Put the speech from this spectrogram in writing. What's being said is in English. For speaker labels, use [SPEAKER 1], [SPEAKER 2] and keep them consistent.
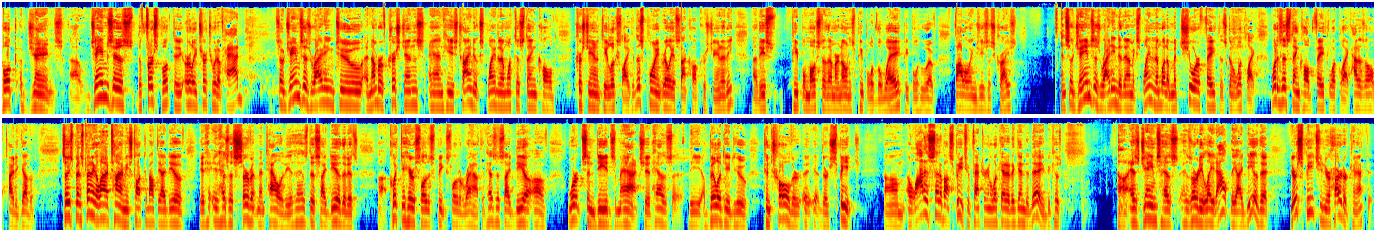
[SPEAKER 1] book of James. Uh, James is the first book that the early church would have had. So James is writing to a number of Christians and he's trying to explain to them what this thing called Christianity looks like. At this point, really, it's not called Christianity. Uh, these people, most of them are known as people of the way, people who are following Jesus Christ. And so James is writing to them, explaining to them what a mature faith is going to look like. What does this thing called faith look like? How does it all tie together? So he's been spending a lot of time. He's talked about the idea of it, it has a servant mentality. It has this idea that it's uh, quick to hear, slow to speak, slow to wrath. It has this idea of works and deeds match. It has uh, the ability to control their, uh, uh, their speech. Um, a lot is said about speech. In fact, we're going to look at it again today because, uh, as James has, has already laid out, the idea that your speech and your heart are connected.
